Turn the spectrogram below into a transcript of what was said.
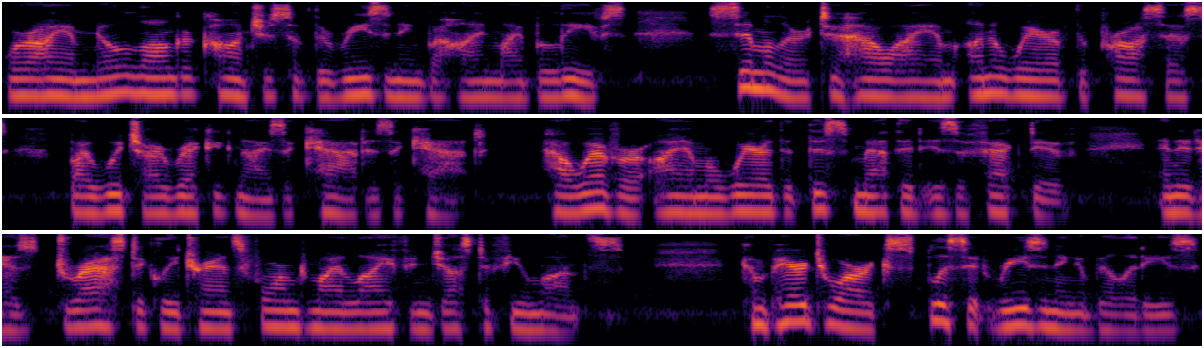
where I am no longer conscious of the reasoning behind my beliefs, similar to how I am unaware of the process by which I recognize a cat as a cat. However, I am aware that this method is effective, and it has drastically transformed my life in just a few months. Compared to our explicit reasoning abilities,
